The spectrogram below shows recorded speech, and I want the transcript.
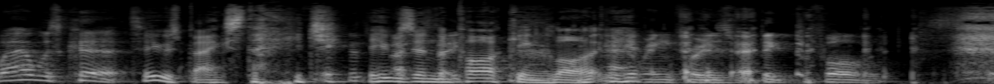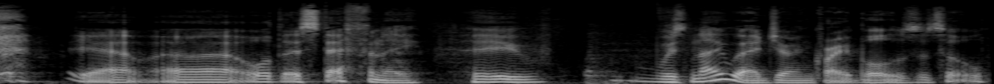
where was Kurt? He was backstage. He was in the parking lot. preparing for his big performance. Yeah, uh, or there's Stephanie, who was nowhere during Great Balls at all.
